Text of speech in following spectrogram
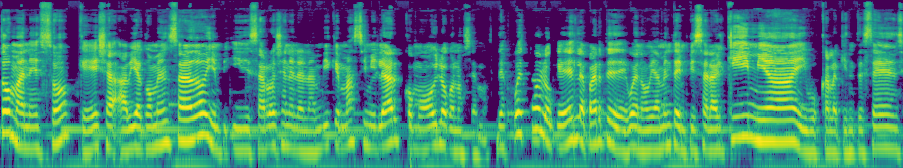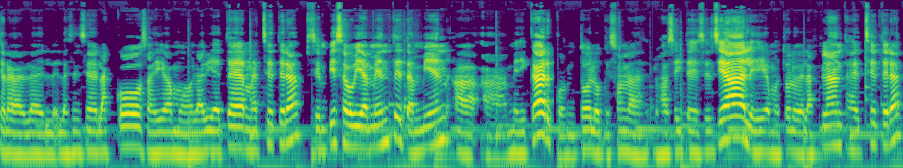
toman eso que ella había comenzado y, desarrollan el alambique más similar como hoy lo conocemos. Después todo lo que es la parte de, bueno, obviamente empieza la alquimia y buscar la quintesencia, la, esencia de las cosas, digamos, la vida eterna, etc. Se empieza obviamente también a, medicar con todo lo que son los aceites esenciales, digamos, todo lo de las plantas, etc.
